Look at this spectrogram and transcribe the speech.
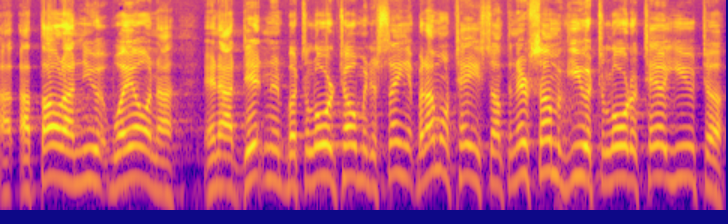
I, I thought I knew it well and I, and I didn't, but the Lord told me to sing it. But I'm going to tell you something. There's some of you that the Lord will tell you to,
